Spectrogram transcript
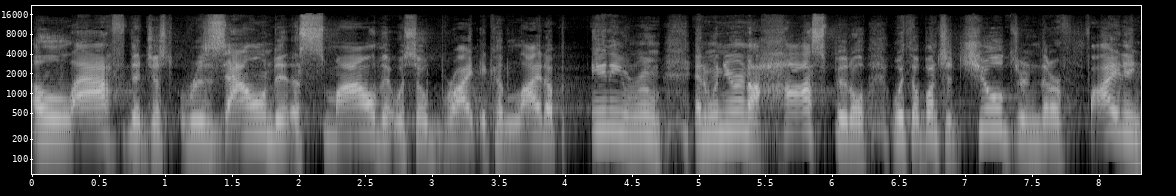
a, laugh that just resounded, a smile that was so bright it could light up any room. And when you're in a hospital with a bunch of children that are fighting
